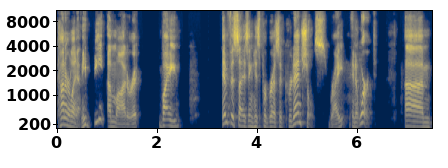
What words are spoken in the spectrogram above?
Connor Lamb. Yeah. He beat a moderate by emphasizing his progressive credentials, right? And it worked. Um,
